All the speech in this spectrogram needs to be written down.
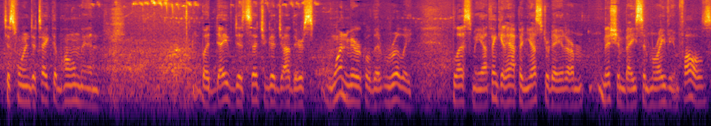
just wanted to take them home. And but Dave did such a good job. There's one miracle that really blessed me. I think it happened yesterday at our mission base in Moravian Falls,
